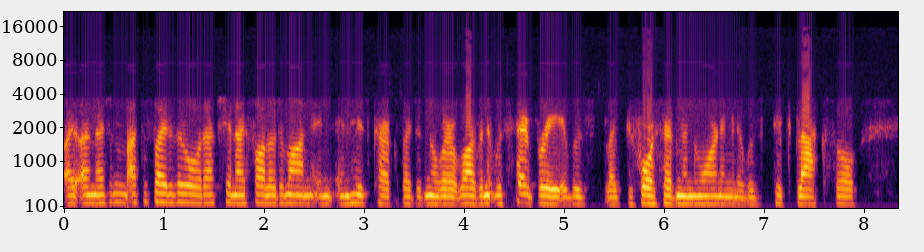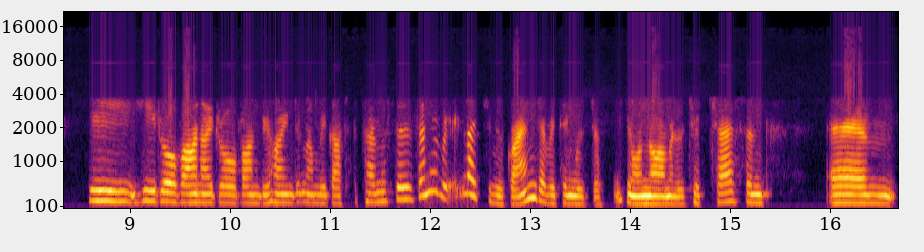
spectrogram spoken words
I, I met him at the side of the road actually, and I followed him on in, in his car because I didn't know where it was, and it was February. It was like before seven in the morning, and it was pitch black. So he he drove on, I drove on behind him, and we got to the premises, and it, like he was grand. Everything was just you know normal chit chat, and um,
